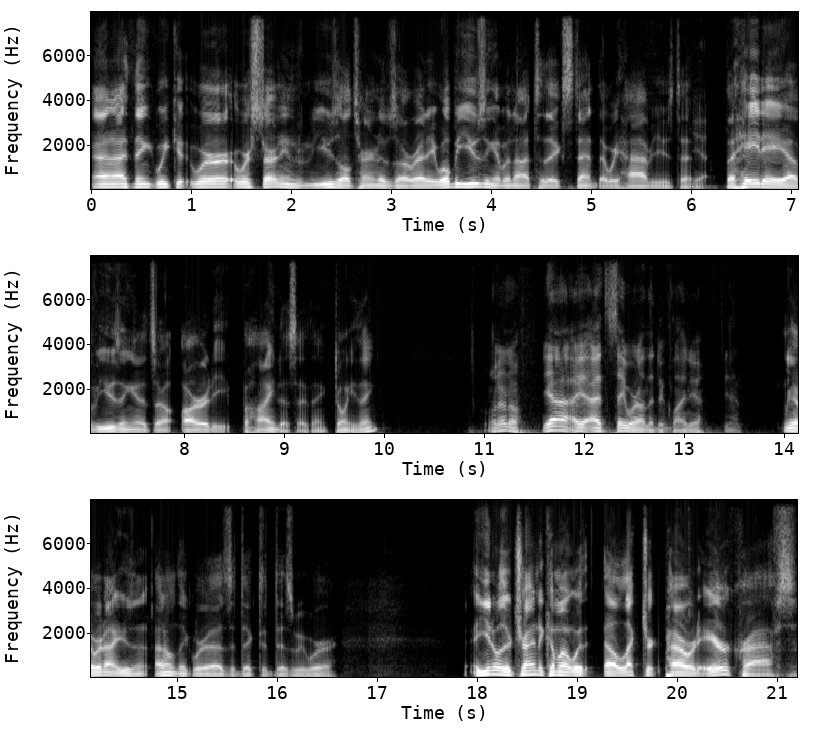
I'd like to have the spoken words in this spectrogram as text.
and I think we could. We're we're starting to use alternatives already. We'll be using it, but not to the extent that we have used it. Yeah. The heyday of using it is already behind us. I think. Don't you think? I don't know. Yeah, I, I'd say we're on the decline. Yeah. Yeah, we're not using it. I don't think we're as addicted as we were. And you know, they're trying to come out with electric powered aircrafts.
